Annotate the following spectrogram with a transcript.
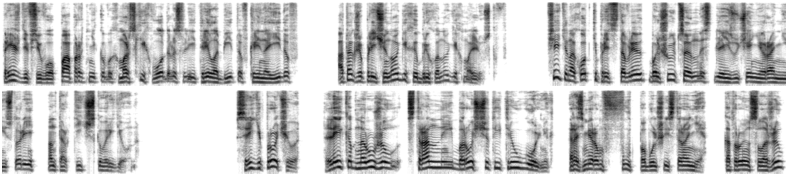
Прежде всего папоротниковых, морских водорослей, трилобитов, криноидов, а также плеченогих и брюхоногих моллюсков. Все эти находки представляют большую ценность для изучения ранней истории антарктического региона. Среди прочего, Лейк обнаружил странный борощатый треугольник размером в фут по большей стороне, который он сложил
